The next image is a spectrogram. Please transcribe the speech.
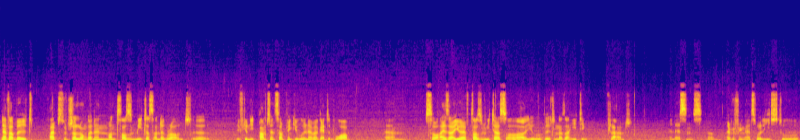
never build pipes which are longer than 1000 meters underground, uh, if you need pumps and something you will never get it warm. Um, so either you have 1000 meters or you build another heating plant in essence. Um, everything else will lead to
